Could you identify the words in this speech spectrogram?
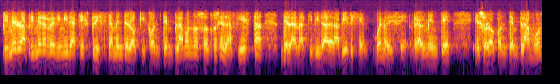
Primero la primera redimida, que es precisamente lo que contemplamos nosotros en la fiesta de la Natividad de la Virgen. Bueno, dice, realmente eso lo contemplamos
